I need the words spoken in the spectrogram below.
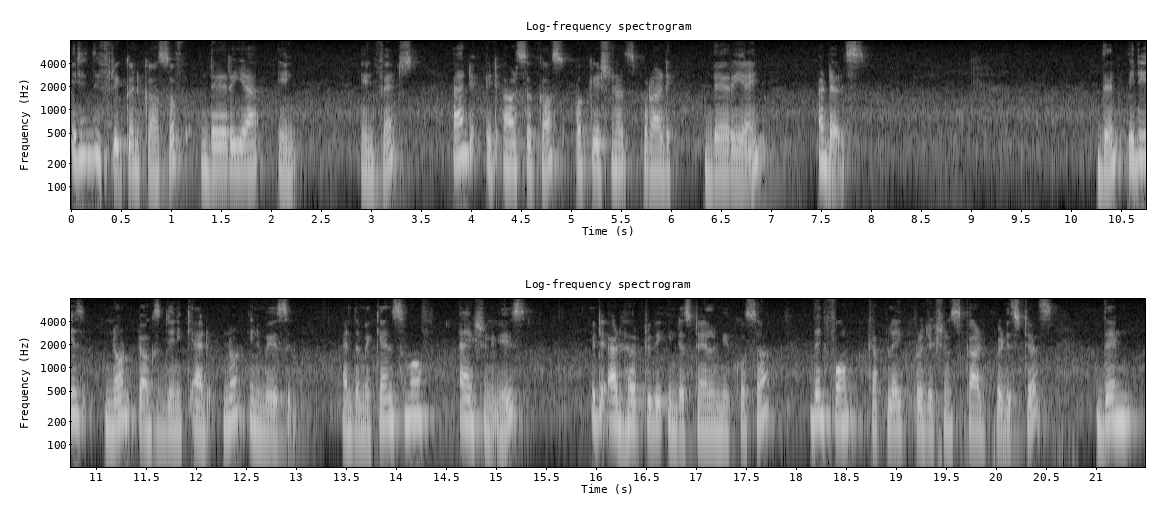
It is the frequent cause of diarrhea in infants and it also causes occasional sporadic diarrhea in adults. Then it is non-toxigenic and non-invasive and the mechanism of action is it adheres to the intestinal mucosa then form cup-like projections called pedestals then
